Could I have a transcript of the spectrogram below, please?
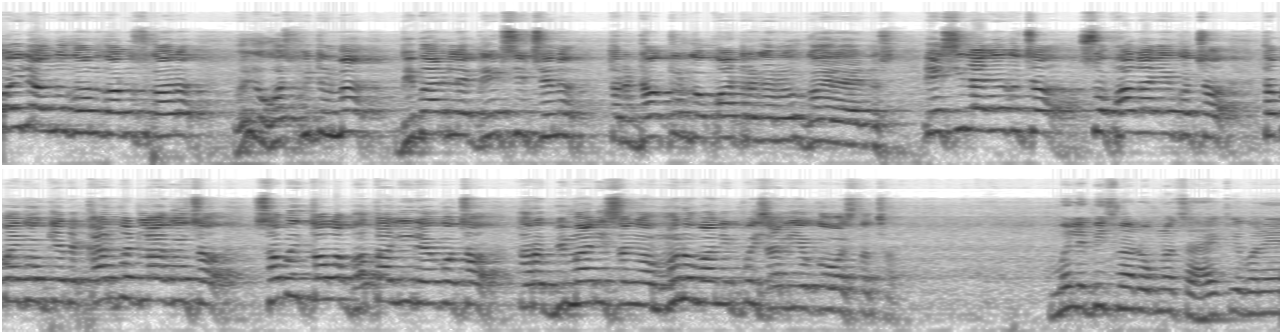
अहिले अनुगमन गर्नुहोस् गएर। हस्पिटलमा बिमारीलाई बेडसिट छैन तर डक्टरको क्वार्टर गरेर गएर हेर्नुहोस्। एसी लागेको छ सोफा लागेको छ तपाईँको के अरे कार्पेट लागेको छ सबै तल भत्ता लिइरहेको छ तर बिमारीसँग मनोमानी पैसा लिएको अवस्था छ। मैले बिचमा रोक्न चाहेँ के भने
